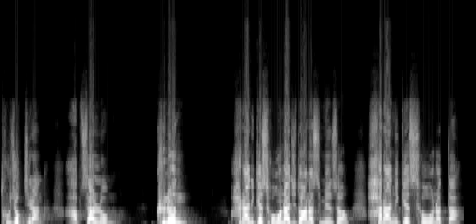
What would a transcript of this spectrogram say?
도적질한 압살롬. 그는 하나님께 소원하지도 않았으면서 하나님께 소원했다.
